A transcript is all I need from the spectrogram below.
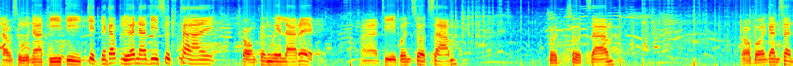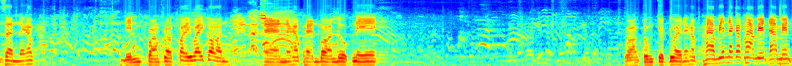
เข้าสู่นาทีที่เจ็ดนะครับ เหลือนาทีสุดท้ายของครึ่งเวลาแรกมาที่คนโสดสาม คนโสดสามต่อบอลกันสั้นๆนะครับ เน้นความปลอดภัยไว้ก่อนแผนนะครับแผนบอลลูกนี้วางตรงจุดด้วยนะครับ 5 เมตรนะครับ 5 เมตร 5 เมตร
